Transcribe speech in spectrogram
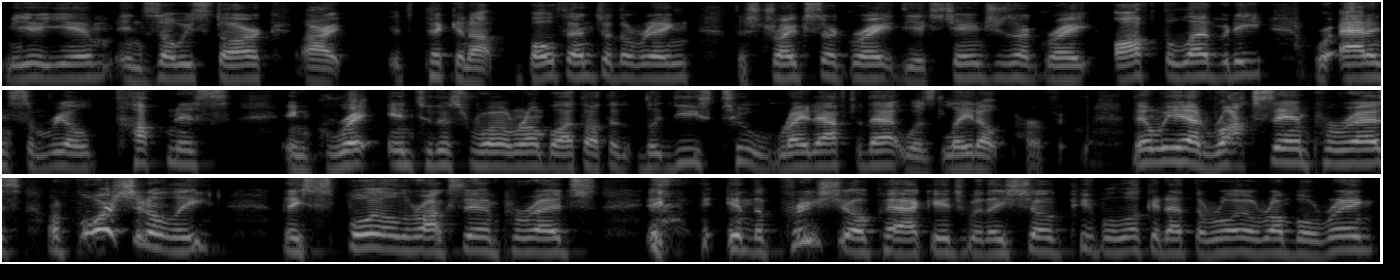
Mia Yim, and Zoey Stark. All right, it's picking up. Both enter the ring. The strikes are great. The exchanges are great. Off the levity, we're adding some real toughness and grit into this Royal Rumble. I thought that these two right after that was laid out perfectly. Then we had Roxanne Perez. Unfortunately, they spoiled Roxanne Perez in the pre-show package where they showed people looking at the Royal Rumble ring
